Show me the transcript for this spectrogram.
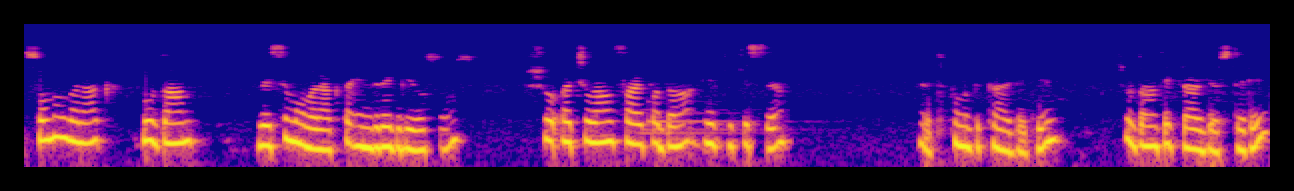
Son olarak buradan resim olarak da indirebiliyorsunuz. Şu açılan sayfada ilk ikisi. Evet bunu bir kaydedeyim. Şuradan tekrar göstereyim.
